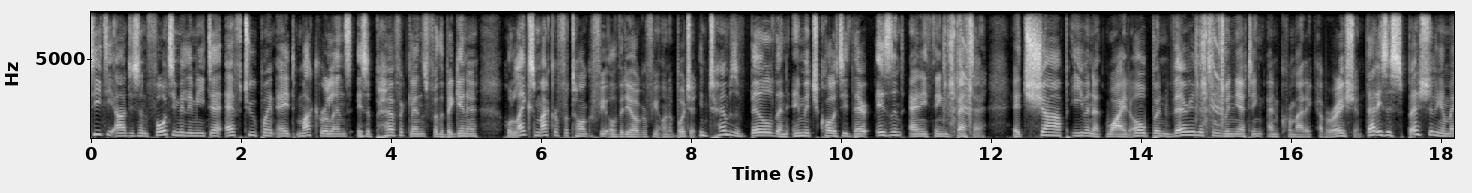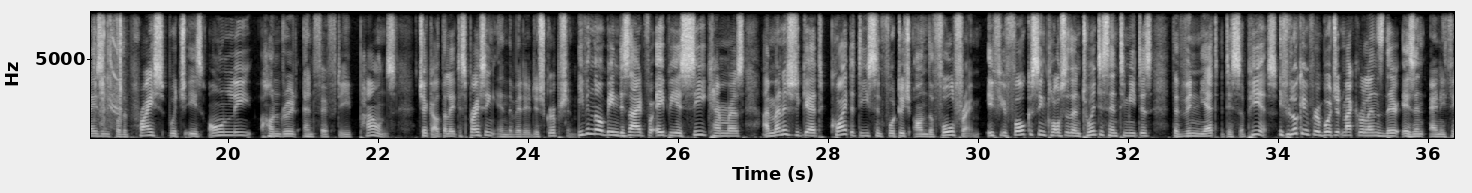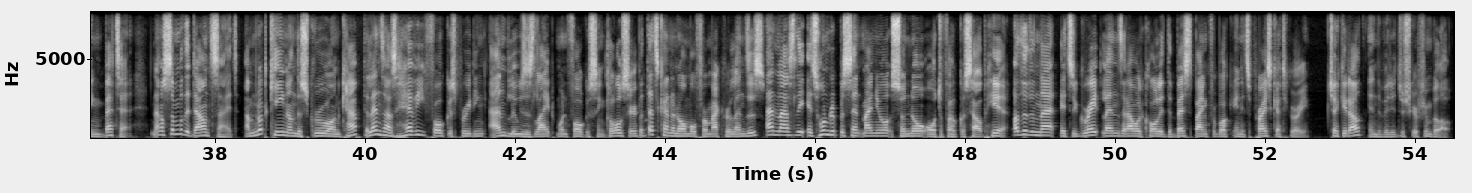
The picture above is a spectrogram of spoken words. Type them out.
TT Artisan 40mm f2.8 macro lens is a perfect lens for the beginner who likes macro photography or videography on a budget. In terms of build and image quality, there isn't anything better. It's sharp even at wide open, very little vignetting and chromatic aberration. That is especially amazing for the price, which is only 150 pounds. Check out the latest pricing in the video description. Even though being designed for APS-C cameras, I managed to get quite a decent footage on the full frame. If you're focusing closer than 20 centimeters, the vignette disappears. If you're looking for a budget macro lens, there isn't anything better. Now, some of the downsides. I'm not keen on the screw-on cap. The lens has heavy focus breathing and loses light when focusing closer, but that's kind of normal for macro lenses. And lastly, it's 100% manual, so no autofocus help here. Other than that, it's a great lens and I would call it the best bang for buck in its price category. Check it out in the video description below.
